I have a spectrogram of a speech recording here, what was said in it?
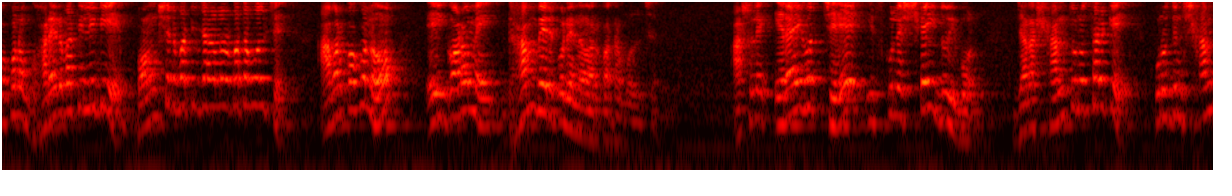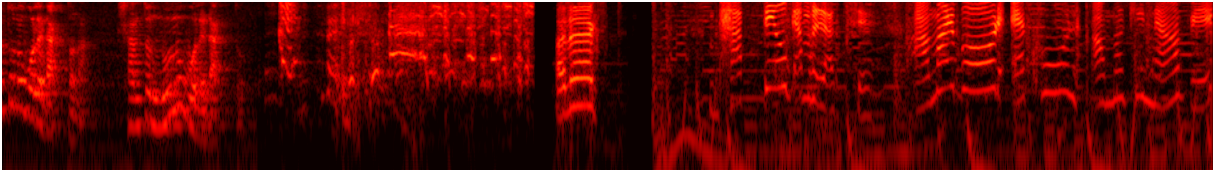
কখনো ঘরের বাতি লিবিয়ে বংশের বাতি জ্বালানোর কথা বলছে? আবার কখনো এই গরমে ঘাম বের করে নেওয়ার কথা বলছে? আসলে এরাই হচ্ছে স্কুলের সেই দুই বোন যারা শান্তনু স্যারকে কোনোদিন শান্তনু বলে ডাকতো না শান্ত নুনু বলে ডাকতো। ভাবতেও কেমন লাগছে? আমার বর এখন আমাকে না পেয়ে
